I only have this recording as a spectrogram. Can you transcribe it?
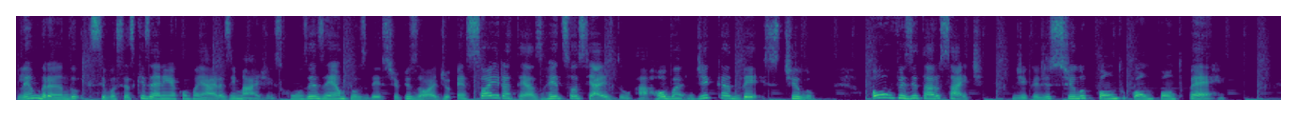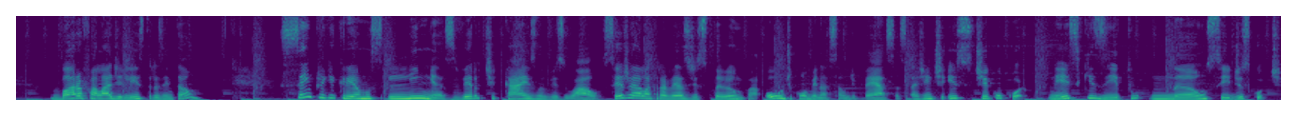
Lembrando que se vocês quiserem acompanhar as imagens com os exemplos deste episódio, é só ir até as redes sociais do arroba Dica de Estilo ou visitar o site dicadestilo.com.br. Bora falar de listras então? Sempre que criamos linhas verticais no visual, seja ela através de estampa ou de combinação de peças, a gente estica o corpo. Nesse quesito, não se discute.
